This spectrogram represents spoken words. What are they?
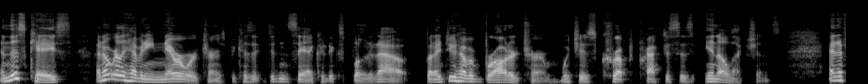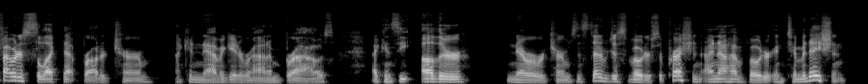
In this case, I don't really have any narrower terms because it didn't say I could explode it out, but I do have a broader term, which is corrupt practices in elections. And if I were to select that broader term, I can navigate around and browse. I can see other narrower terms. Instead of just voter suppression, I now have voter intimidation.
